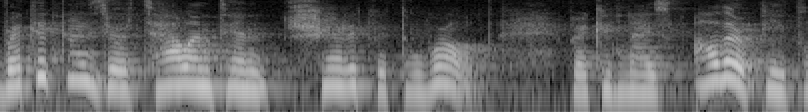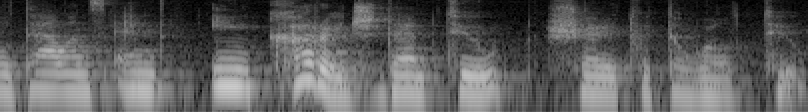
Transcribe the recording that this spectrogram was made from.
Recognize your talent and share it with the world. Recognize other people's talents and encourage them to share it with the world too.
